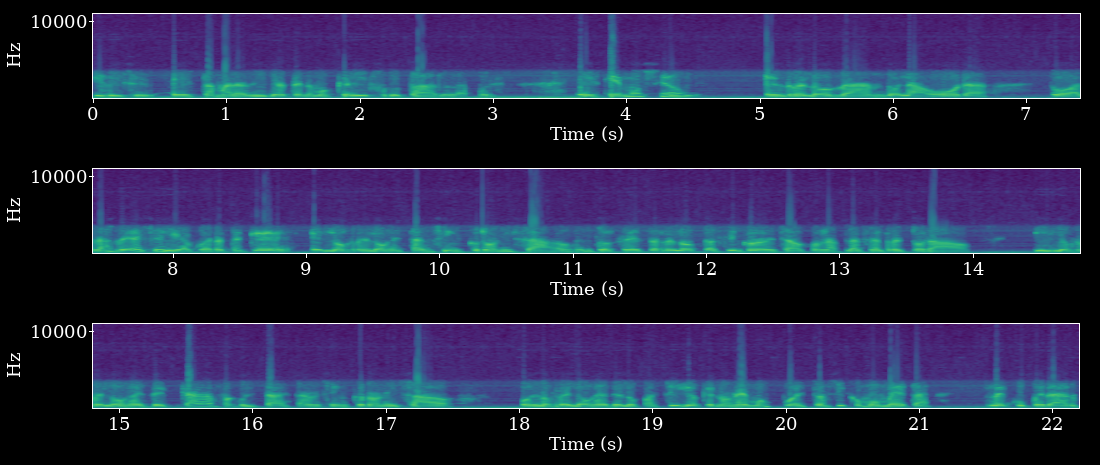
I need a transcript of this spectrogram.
y dicen, esta maravilla tenemos que disfrutarla, pues. Qué este, emoción. El, reloj dando la hora todas las veces y acuérdate que eh, los relojes están sincronizados, entonces ese reloj está sincronizado con la plaza del rectorado y los relojes de cada facultad están sincronizados con los relojes de los pasillos que nos hemos puesto así como meta recuperar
